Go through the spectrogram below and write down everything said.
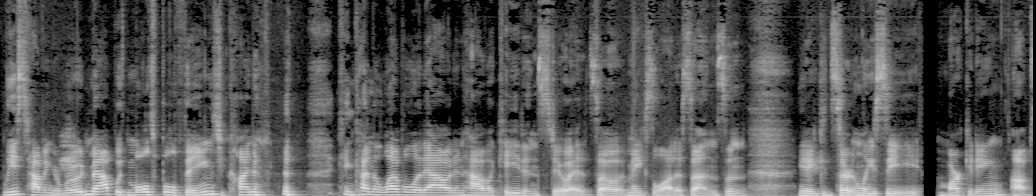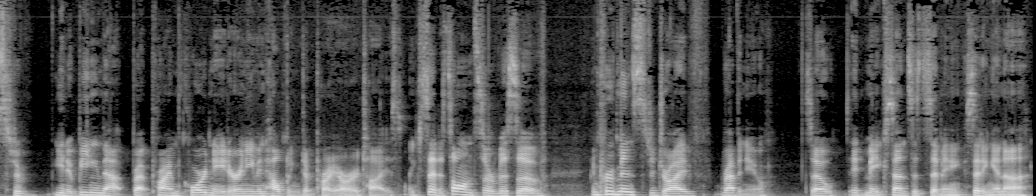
At least having a roadmap with multiple things, you kind of can kind of level it out and have a cadence to it. So it makes a lot of sense. And you know, you can certainly see marketing ops sort of, you know, being that prime coordinator and even helping to prioritize. Like you said, it's all in service of improvements to drive revenue. So it makes sense it's sitting sitting in a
